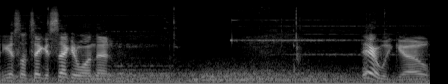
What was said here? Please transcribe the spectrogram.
I guess I'll take a second one then. There we go.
